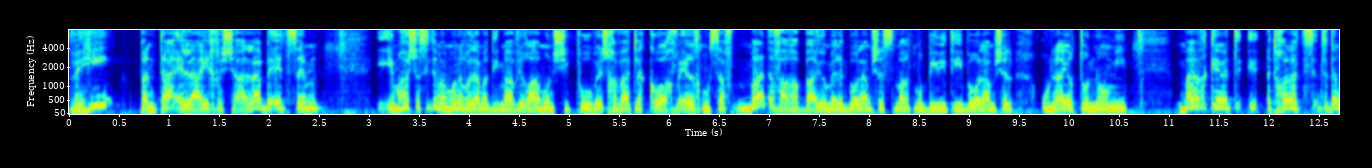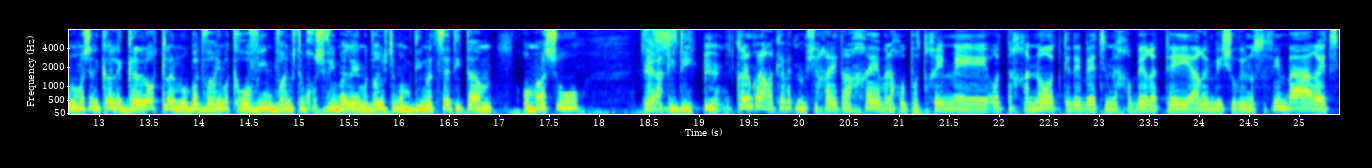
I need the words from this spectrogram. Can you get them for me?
והיא פנתה אלייך ושאלה בעצם, היא אמרה שעשיתם המון עבודה מדהימה והיא רואה המון שיפור ויש חוויית לקוח וערך מוסף, מה הדבר הבא, היא אומרת, בעולם של סמארט מוביליטי, בעולם של אולי אוטונומי, מה הרכבת, את יכולה לתת לנו מה שנקרא לגלות לנו בדברים הקרובים, דברים שאתם חושבים עליהם, או דברים שאתם עומדים לצאת איתם, או משהו עתידי. קודם כל הרכבת ממשיכה להתרחב, אנחנו פותחים אה, עוד תחנות כדי בעצם לחבר את אה, ערים ויישובים נוספים בארץ,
